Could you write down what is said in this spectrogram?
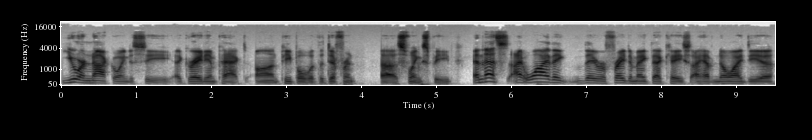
you are not going to see a great impact on people with a different uh, swing speed and that's I, why they they were afraid to make that case. I have no idea,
